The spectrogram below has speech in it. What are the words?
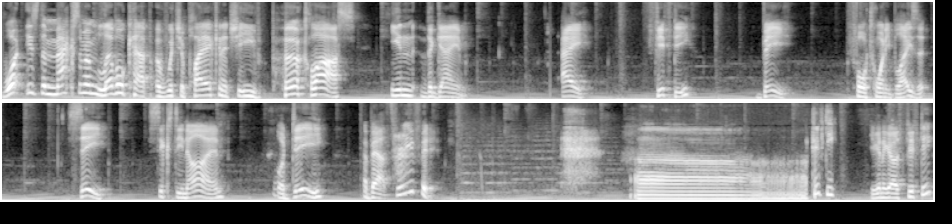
What is the maximum level cap of which a player can achieve per class in the game? A. 50. B. 420 Blaze It. C. 69. Or D. About 350. uh, fifty. You're going to go with 50?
